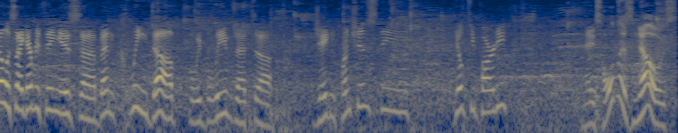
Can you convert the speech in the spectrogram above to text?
That looks like everything has uh, been cleaned up, but we believe that uh, Jaden punches the guilty party. And he's holding his nose.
